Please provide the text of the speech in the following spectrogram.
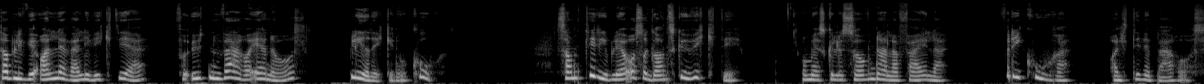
Da blir vi alle veldig viktige, for uten hver og en av oss blir det ikke noe kor. Samtidig blir jeg også ganske uviktig om jeg skulle sovne eller feile, fordi koret alltid vil bære oss.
